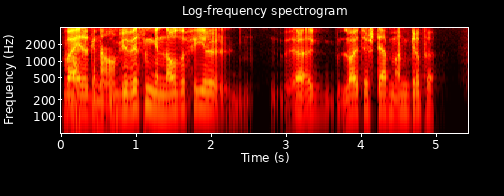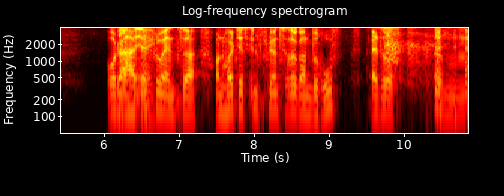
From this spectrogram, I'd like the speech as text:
Weil genau? wir wissen genauso viel, äh, Leute sterben an Grippe. Oder Ja, an Influencer. Und heute ist Influencer sogar ein Beruf. Also, ähm,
